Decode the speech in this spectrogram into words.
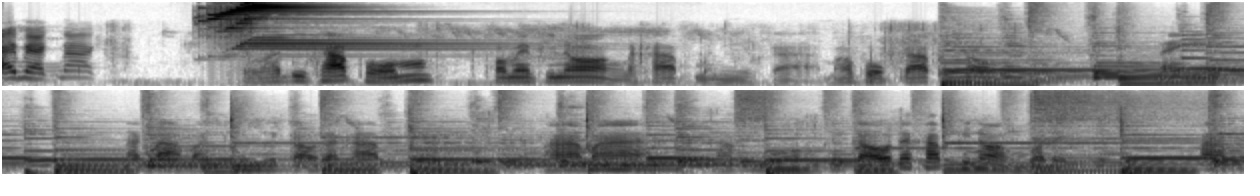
ายแม็กนักสวัสดีครับผมพ่อแม่พี่น้องนะครับวันนี้ก็มาพบกับช่องในเอกนักล่าบันทึกคือเก่านะครับจะพามาดักบวงคือเก่านะครับพี่น้องบ่ได้พาไป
